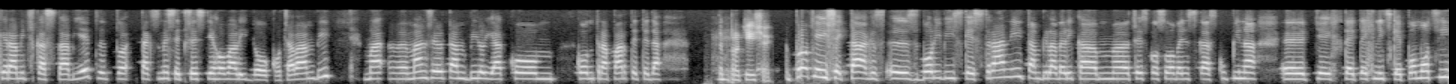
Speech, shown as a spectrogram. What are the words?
keramička stavět, to, tak jsme se přestěhovali do Kočavamby. Ma, manžel tam byl jako kontraparte, teda ten protějšek. Protějšek, tak, z, z bolivijské strany, tam byla veliká československá skupina e, těch, té technické pomoci,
